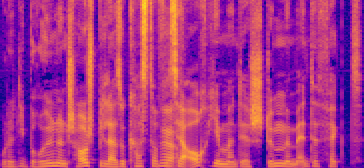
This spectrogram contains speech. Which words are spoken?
Oder die brüllenden Schauspieler. Also Kastorf ja. ist ja auch jemand, der Stimmen im Endeffekt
